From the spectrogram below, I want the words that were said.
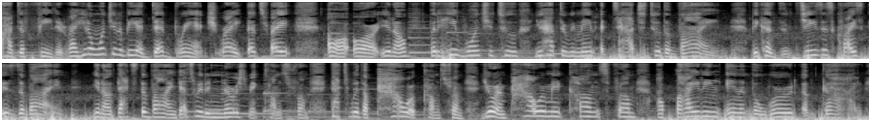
uh, defeated, right? He don't want you to be a dead branch, right? That's right. Or, or, you know, but he wants you to, you have to remain attached to the vine because Jesus Christ is the vine. You know, that's the vine. That's where the nourishment comes from. That's where the power comes from. Your empowerment comes from abiding in the Word of God.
